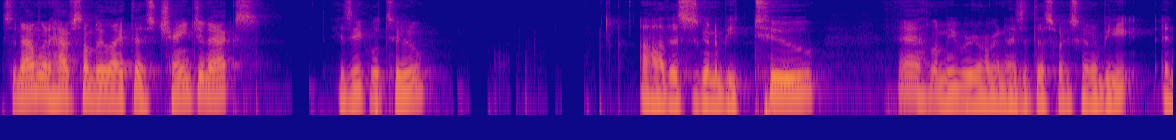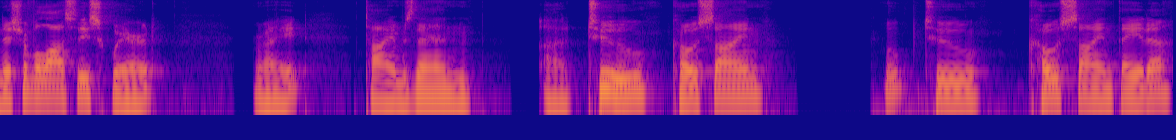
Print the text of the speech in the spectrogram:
So now I'm going to have something like this. Change in x is equal to, uh, this is going to be 2, eh, let me reorganize it this way. It's going to be initial velocity squared, right, times then uh, 2 cosine, oop, 2 cosine theta,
